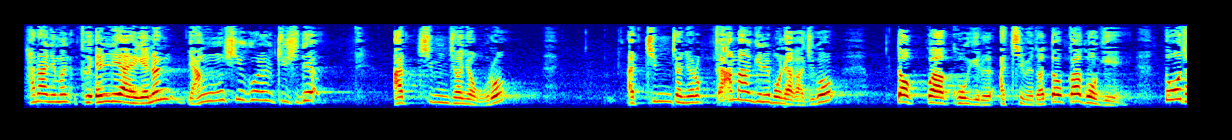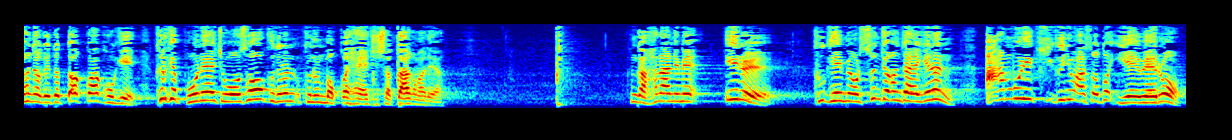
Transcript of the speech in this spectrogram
하나님은 그 엘리야에게는 양식을 주시되 아침 저녁으로 아침 저녁으로 까마귀를 보내가지고 떡과 고기를 아침에도 떡과 고기 또 저녁에도 떡과 고기 그렇게 보내줘서 그들은 그는 먹고 해 주셨다 그 말이에요. 그러니까 하나님의 일을 그 계명을 순종한 자에게는 아무리 기근이 왔어도 예외로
